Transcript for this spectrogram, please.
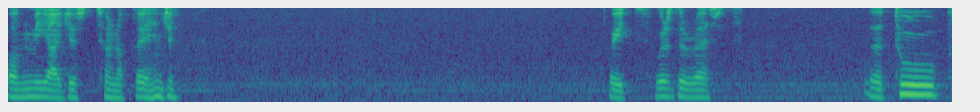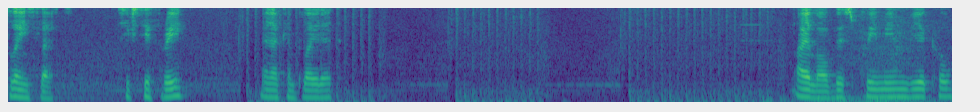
on me, I just turn off the engine. Wait, where's the rest? Uh, two planes left. 63. And I can play that. I love this premium vehicle.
